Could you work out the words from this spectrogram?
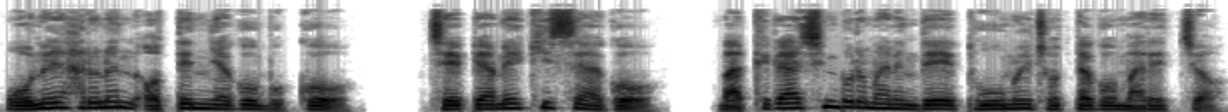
오늘 하루는 어땠냐고 묻고 제 뺨에 키스하고 마크가 심부름하는 데 도움을 줬다고 말했죠.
